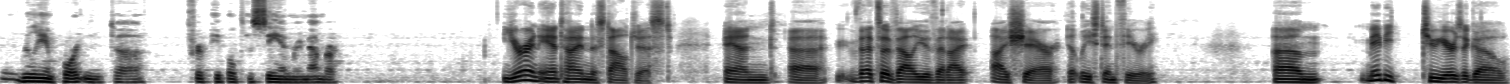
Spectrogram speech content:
really important uh, for people to see and remember. You're an anti-nostalgist, and uh, that's a value that I I share, at least in theory. Um, maybe two years ago,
